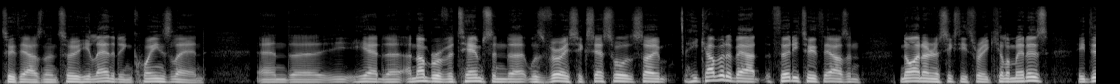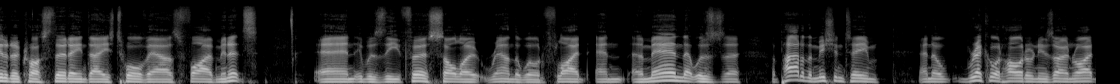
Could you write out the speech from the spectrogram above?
2002. He landed in Queensland and uh, he, he, had a, a, number of attempts and uh, was very successful. So he covered about 32,963 kilometres. He did it across 13 days, 12 hours, 5 minutes. And it was the first solo round the world flight. And a man that was uh, a part of the mission team and a record holder in his own right.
